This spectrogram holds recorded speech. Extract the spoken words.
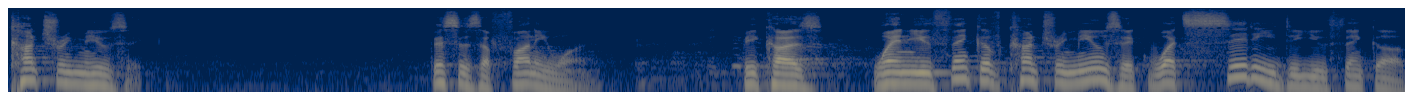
Country music. This is a funny one because when you think of country music, what city do you think of?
